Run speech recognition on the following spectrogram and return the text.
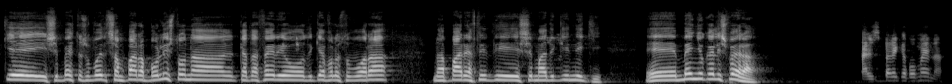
και οι συμπαίχτε του βοήθησαν πάρα πολύ στο να καταφέρει ο δικέφαλος του Βορρά να πάρει αυτή τη σημαντική νίκη. Ε, Μένιο, καλησπέρα. Καλησπέρα και από μένα.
